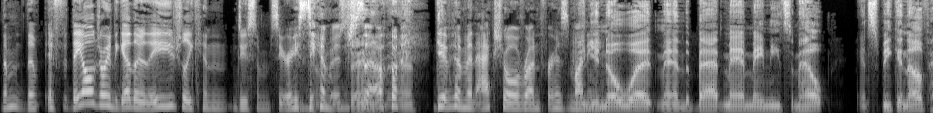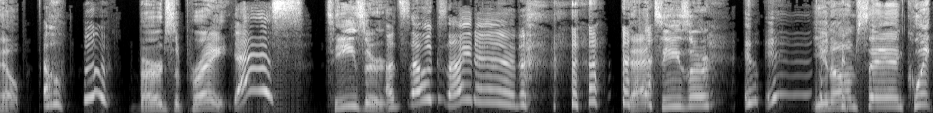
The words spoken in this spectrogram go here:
them, them, if they all join together, they usually can do some serious know what I'm damage. saying, so man. give him an actual run for his money. And you know what, man? The Batman may need some help. And speaking of help, oh, woo, Birds of Prey yes, teaser. I'm so excited. that teaser. Ooh, ooh. You know what I'm saying? Quick,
